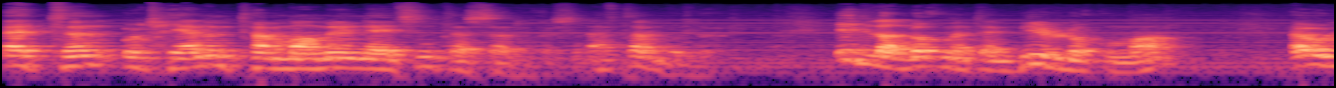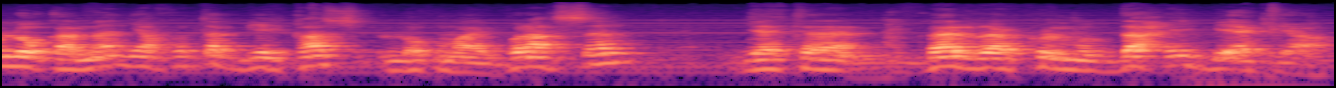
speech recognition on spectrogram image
etin, uthiyenin tamamını ne için tesadüf etsin? Eftar budur. İlla lokmeten bir lokma ev lokamen yahut da birkaç lokmayı bıraksın yeteberrekul muddahi bi ekliha.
